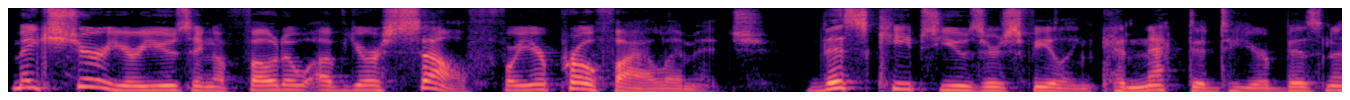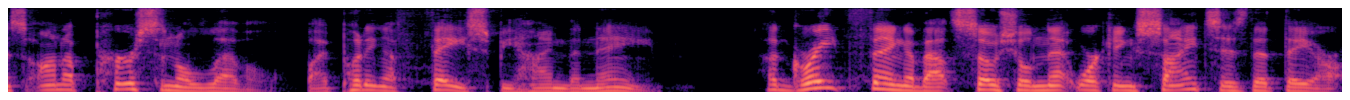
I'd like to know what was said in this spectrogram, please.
Make sure you're using a photo of yourself for your profile image. This keeps users feeling connected to your business on a personal level by putting a face behind the name. A great thing about social networking sites is that they are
